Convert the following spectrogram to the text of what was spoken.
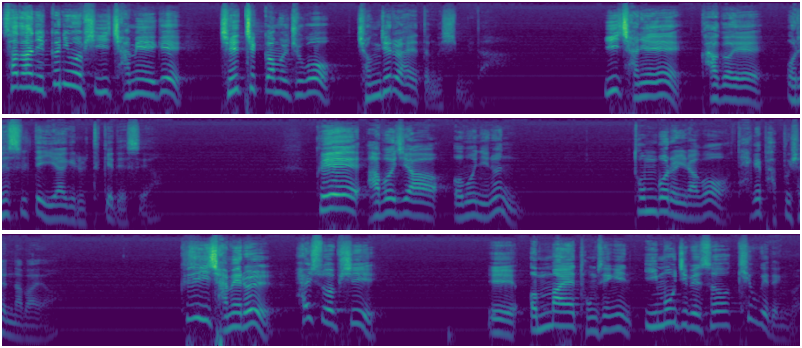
사단이 끊임없이 이 자매에게 죄책감을 주고 정죄를 하였던 것입니다. 이 자녀의 과거에 어렸을 때 이야기를 듣게 됐어요. 그의 아버지와 어머니는 돈 버는이라고 되게 바쁘셨나 봐요. 그래서 이 자매를 할 수 없이 예, 엄마의 동생인 이모 집에서 키우게 된 거예요.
